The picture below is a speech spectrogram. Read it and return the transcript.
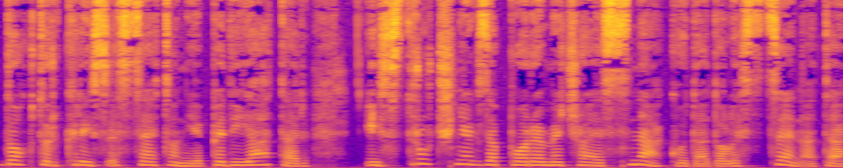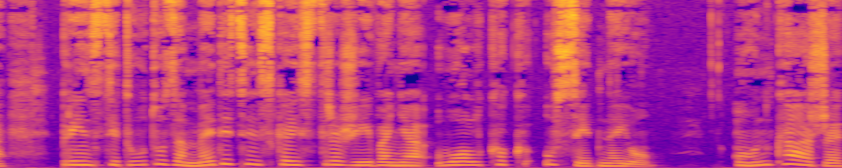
Dr. Chris Seton je pedijatar i stručnjak za poremećaje sna kod adolescenata pri Institutu za medicinska istraživanja Wolcock u Sidneju. On kaže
